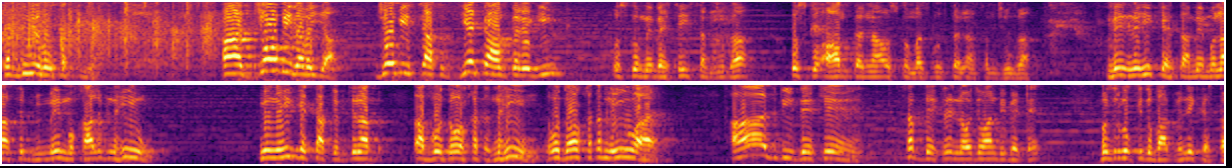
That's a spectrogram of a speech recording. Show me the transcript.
تبدیل ہو سکتی ہے۔ آج جو بھی رویہ، جو بھی سیاست یہ کام کرے گی، اس کو میں ویسے ہی سمجھوں گا، اس کو عام کرنا، اس کو مضبوط کرنا سمجھوں گا۔ میں نہیں کہتا، میں مناسب، میں مخالف نہیں ہوں۔ میں نہیں کہتا کہ جناب اب وہ دور ختم نہیں، وہ دور ختم نہیں ہوا ہے۔ آج بھی دیکھیں، سب دیکھ رہے نوجوان بھی بیٹھے بزرگوں کی تو بات میں نہیں کرتا۔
